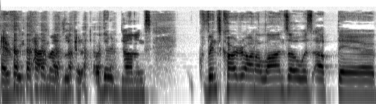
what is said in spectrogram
Every time I look at other dunks, Vince Carter on Alonzo was up there, a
